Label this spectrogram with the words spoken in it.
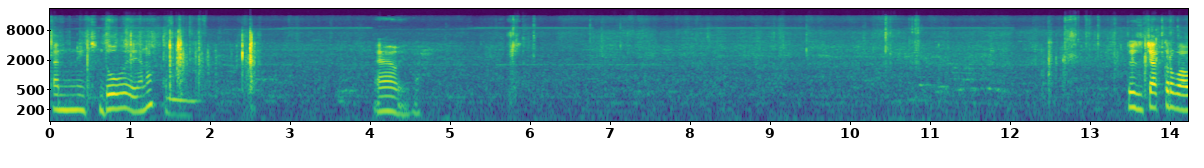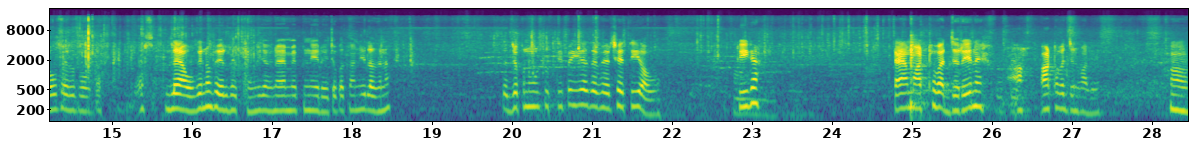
ਇੰਨੀ ਚ ਦੋ ਹੋਏ ਆ ਨਾ ਐ ਹੋਏਗਾ ਤੁਸੀਂ ਚੈੱਕ ਕਰਵਾਓ ਫਿਰ ਰਿਪੋਰਟ ਲੈ ਆਓਗੇ ਨਾ ਫਿਰ ਦੇਖੂਗੀ ਜਦੋਂ ਐਵੇਂ ਹਨੇਰੇ 'ਚ ਪਤਾ ਨਹੀਂ ਲੱਗਣਾ। ਤੇ ਜਪਨੂਰ ਸੁੱਤੀ ਪਈ ਹੈ ਤੇ ਫਿਰ ਛੇਤੀ ਆਓ। ਠੀਕ ਹੈ? ਟਾਈਮ 8 ਵੱਜ ਰਹੇ ਨੇ। 8 ਵੱਜਣ ਵਾਲੇ ਹਾਂ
